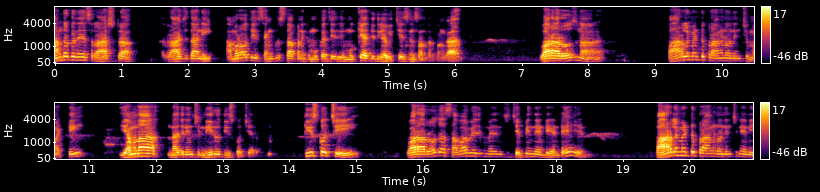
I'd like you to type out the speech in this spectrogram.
ఆంధ్రప్రదేశ్ రాష్ట్ర రాజధాని అమరావతి శంకుస్థాపనకి ముఖ్య అతిథి ముఖ్య అతిథిగా విచ్చేసిన సందర్భంగా వారు ఆ రోజున పార్లమెంటు ప్రాంగణం నుంచి మట్టి యమునా నది నుంచి నీరు తీసుకొచ్చారు. తీసుకొచ్చి వారు ఆ రోజు ఆ సభా వేదిక మీద నుంచి చెప్పింది ఏంటి అంటే పార్లమెంటు ప్రాంగణం నుంచి నేను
